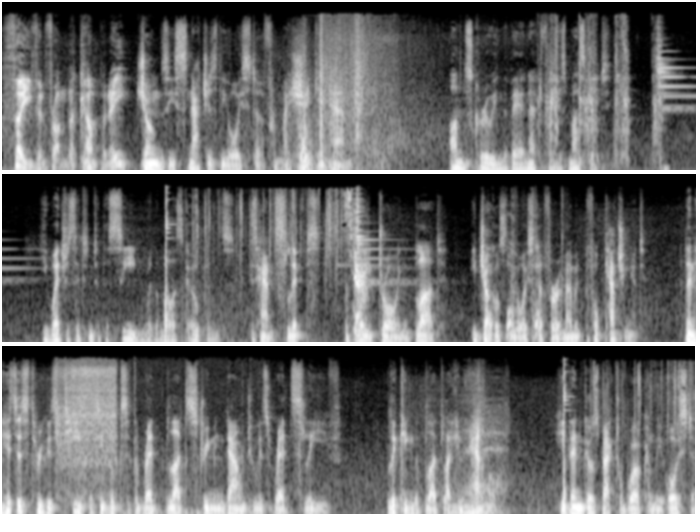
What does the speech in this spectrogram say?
thieving from the company. Jonesy snatches the oyster from my shaking hand, unscrewing the bayonet from his musket. He wedges it into the seam where the mollusk opens. His hand slips, the blade drawing blood. He juggles the oyster for a moment before catching it, then hisses through his teeth as he looks at the red blood streaming down to his red sleeve, licking the blood like an animal. He then goes back to work on the oyster.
